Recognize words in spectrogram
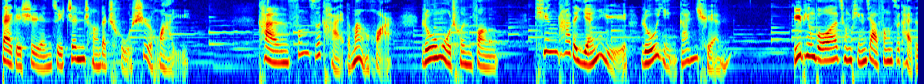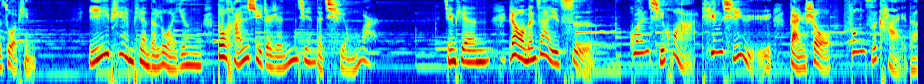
带给世人最真诚的处世话语。看丰子恺的漫画，如沐春风；听他的言语，如饮甘泉。俞平伯曾评价丰子恺的作品：“一片片的落英，都含蓄着人间的情味儿。”今天，让我们再一次。观其画，听其语，感受丰子恺的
